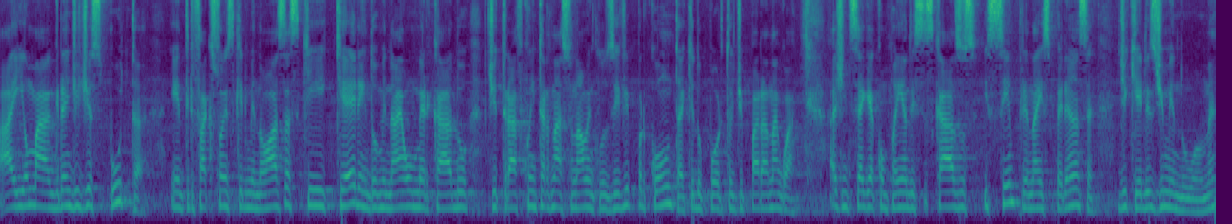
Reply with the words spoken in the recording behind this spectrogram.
há aí uma grande disputa entre facções criminosas que querem dominar o mercado de tráfico internacional, inclusive por conta aqui do porto de Paranaguá. A gente segue acompanhando esses casos e sempre na esperança de que eles diminuam, né?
